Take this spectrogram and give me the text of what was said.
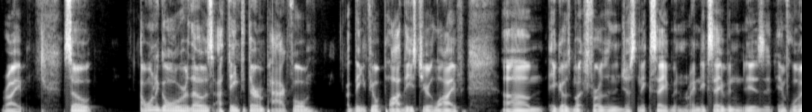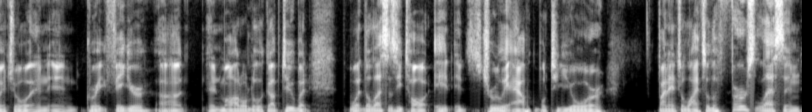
right? So I want to go over those. I think that they're impactful. I think if you apply these to your life, um, it goes much further than just Nick Saban, right? Nick Saban is an influential and and great figure uh, and model to look up to, but what the lessons he taught, it, it's truly applicable to your financial life. So the first lesson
